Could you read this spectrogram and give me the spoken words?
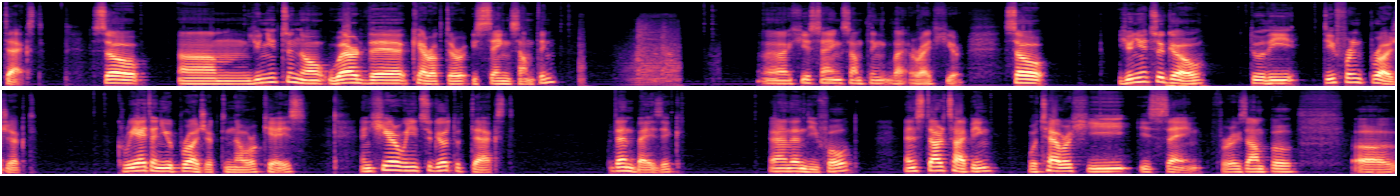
text. So um, you need to know where the character is saying something. Uh, he's saying something right here. So you need to go to the different project, create a new project in our case, and here we need to go to text, then basic, and then default and start typing whatever he is saying. For example, uh,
